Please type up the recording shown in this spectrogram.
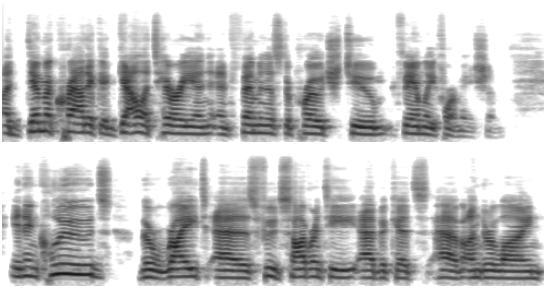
a democratic, egalitarian, and feminist approach to family formation. It includes the right, as food sovereignty advocates have underlined,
